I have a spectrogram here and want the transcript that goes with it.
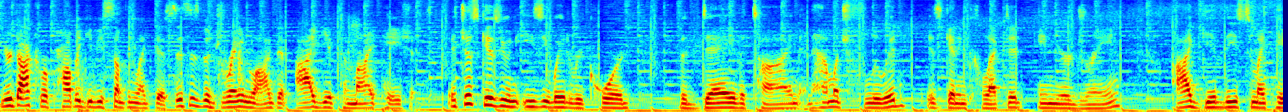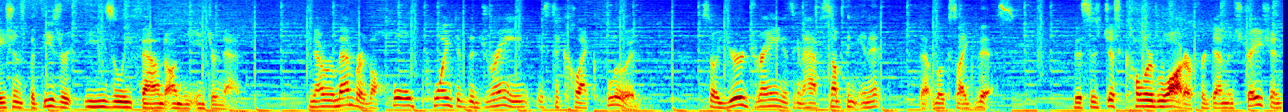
your doctor will probably give you something like this. This is the drain log that I give to my patients. It just gives you an easy way to record the day, the time, and how much fluid is getting collected in your drain. I give these to my patients, but these are easily found on the internet. Now remember, the whole point of the drain is to collect fluid. So your drain is gonna have something in it that looks like this. This is just colored water for demonstration,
